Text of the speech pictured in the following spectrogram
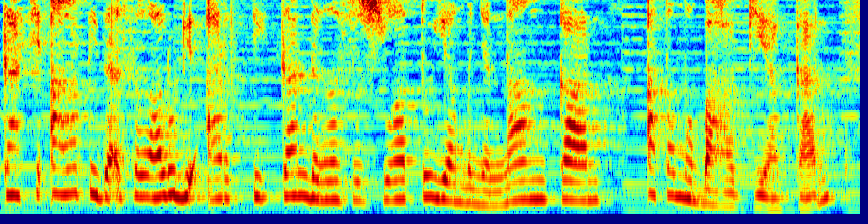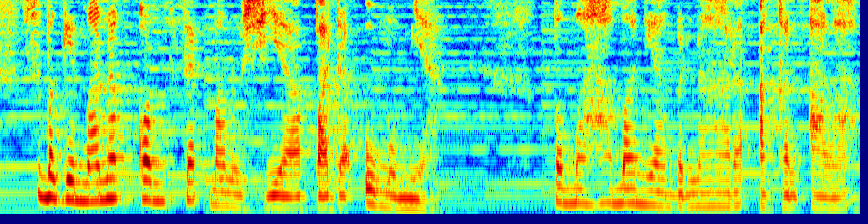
kasih Allah tidak selalu diartikan dengan sesuatu yang menyenangkan atau membahagiakan sebagaimana konsep manusia pada umumnya pemahaman yang benar akan Allah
